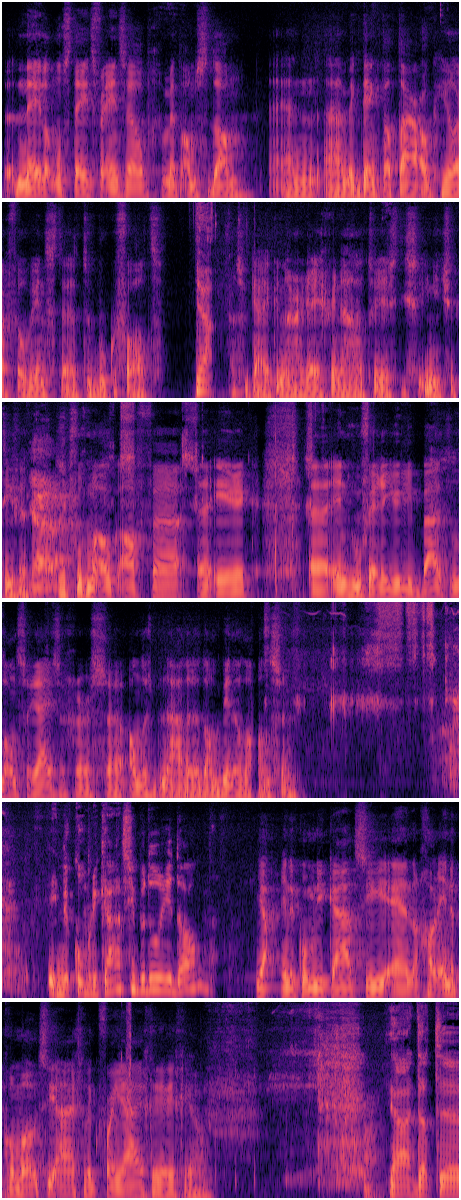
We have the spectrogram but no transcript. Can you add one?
Nederland nog steeds vereenzelvigen met Amsterdam. En um, ik denk dat daar ook heel erg veel winst uh, te boeken valt. Ja. Als we kijken naar regionale toeristische initiatieven. Ja. Dus ik vroeg me ook af, uh, uh, Erik, in hoeverre jullie buitenlandse reizigers anders benaderen dan binnenlandse. In de communicatie bedoel je dan? Ja, in de communicatie en gewoon in de promotie eigenlijk van je eigen regio. Ja, dat, uh,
